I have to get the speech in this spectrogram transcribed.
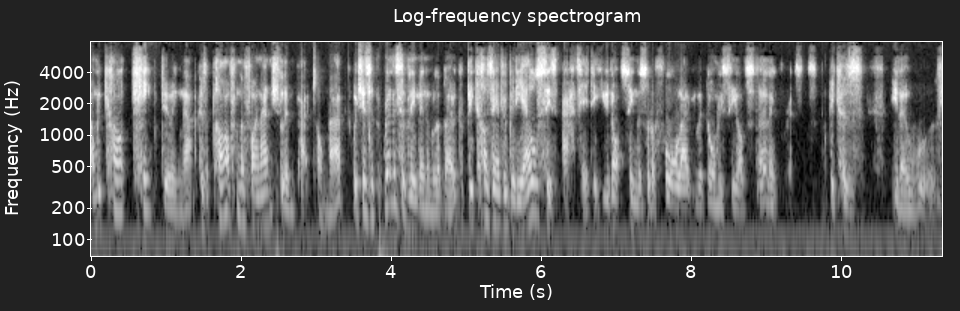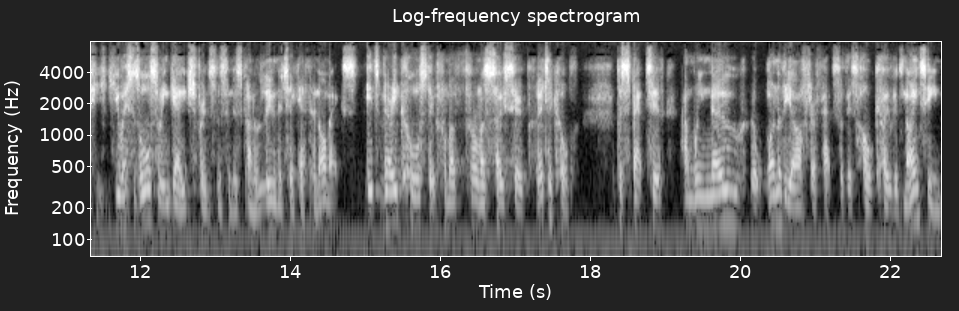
And we can't keep doing that because apart from the financial impact on that, which is relatively minimal at the because everybody else is at it, you're not seeing the sort of fallout you would normally see on sterling, for instance. Because, you know, US is also engaged, for instance, in this kind of lunatic economics. It's very caustic from a from a socio-political perspective. And we know that one of the after effects of this whole COVID 19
